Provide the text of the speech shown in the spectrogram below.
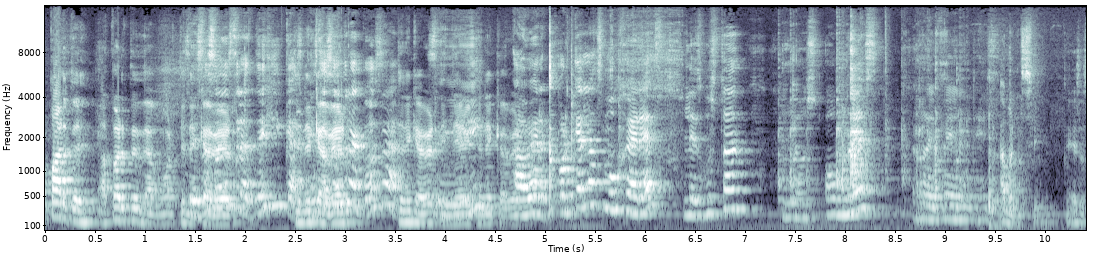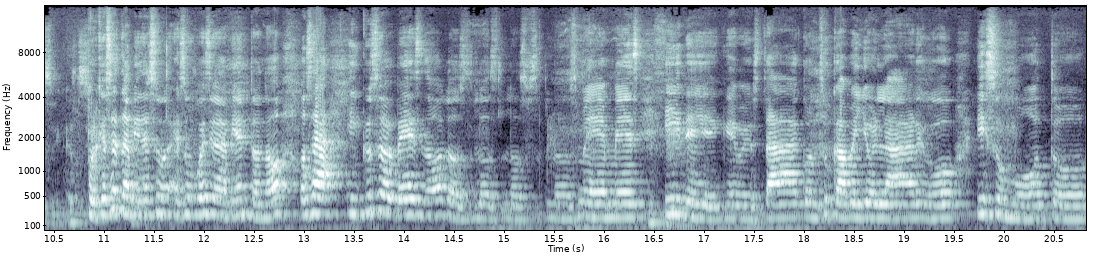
aparte, aparte de amor, tiene que esas haber... son estratégicas. tiene que haber- es otra cosa. tiene que haber dinero y tiene que haber- A ver, ¿por qué a las mujeres les gustan los hombres rebeldes? Ah, bueno, sí, eso sí, eso sí. Porque ese también es un, es un cuestionamiento, ¿no? O sea, incluso ves, ¿no? Los, los, los, los memes y de que está con su cabello largo y su moto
